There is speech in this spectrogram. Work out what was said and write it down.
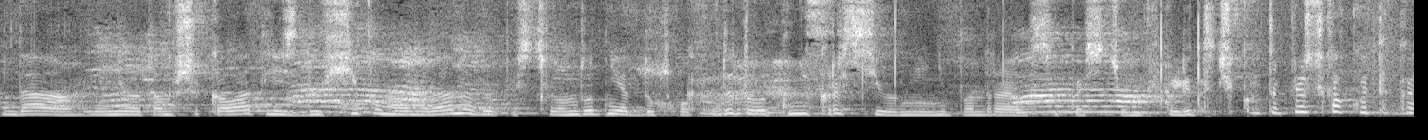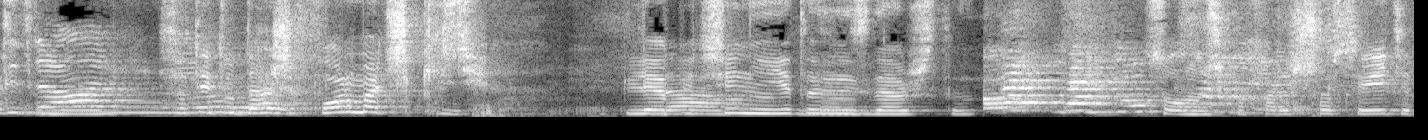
Да, у него там шоколад есть, духи, по-моему, да, она выпустила. Но тут нет духов. Вот это вот некрасиво, мне не понравился костюм в клеточку. Это просто какой-то костюм. Смотри, тут даже формочки для Да. печенья, это не знаю что. Солнышко хорошо светит.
